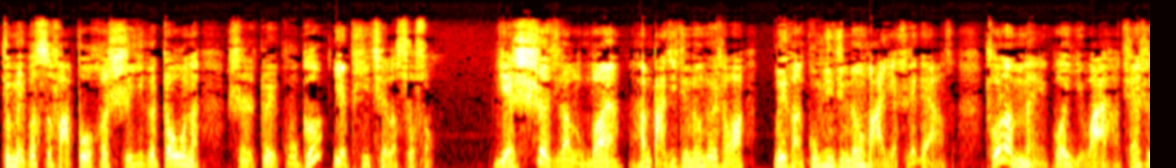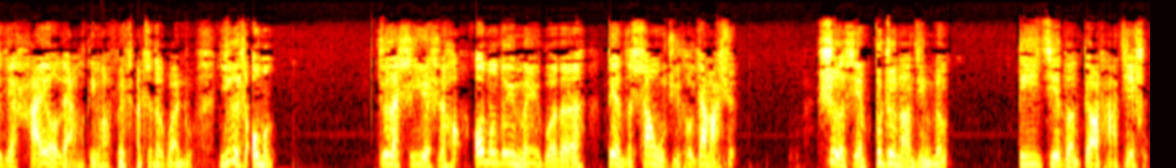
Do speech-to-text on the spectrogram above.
就美国司法部和十一个州呢，是对谷歌也提起了诉讼，也涉及到垄断啊，他们打击竞争对手啊，违反公平竞争法也是这个样子。除了美国以外，哈，全世界还有两个地方 非常值得关注，一个是欧盟。就在十一月十号，欧盟对于美国的电子商务巨头亚马逊涉嫌不正当竞争第一阶段调查结束，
